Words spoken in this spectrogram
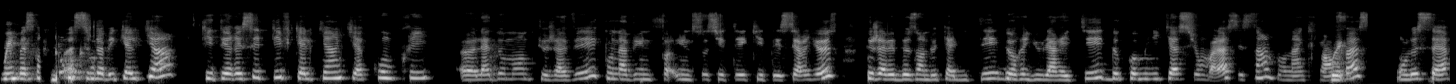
Oui. Parce que j'avais quelqu'un qui était réceptif, quelqu'un qui a compris euh, la demande que j'avais, qu'on avait une, une société qui était sérieuse, que j'avais besoin de qualité, de régularité, de communication. Voilà, c'est simple, on a un client Oui. en face, on le sert.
